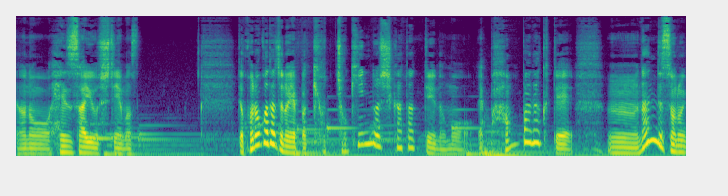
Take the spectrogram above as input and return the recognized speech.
あの、返済をしています。で、この子たちのやっぱ貯金の仕方っていうのも、やっぱ半端なくて、うん、なんでその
